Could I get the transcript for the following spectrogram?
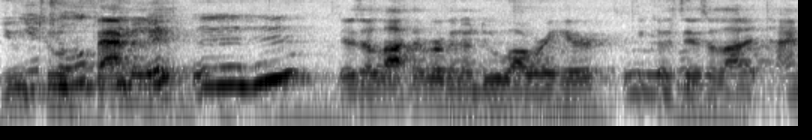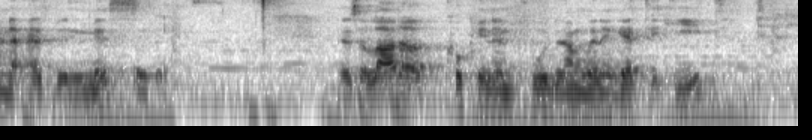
YouTube, YouTube, family. Mm-hmm. There's a lot that we're gonna do while we're here because there's a lot of time that has been missed. Yes. There's a lot of cooking and food that I'm gonna get to eat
